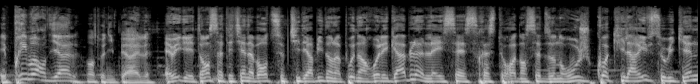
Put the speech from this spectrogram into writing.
est primordiale, Anthony Perel. Et eh oui, Gaëtan, Saint-Etienne aborde ce petit derby dans la peau d'un relégable. La SS restera dans cette zone rouge. Quoi qu'il arrive ce week-end,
